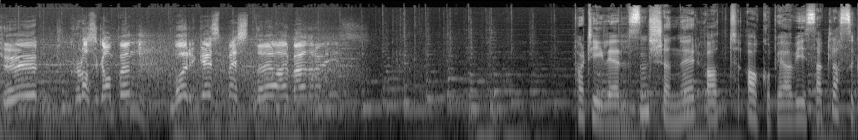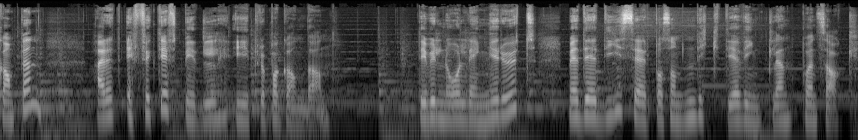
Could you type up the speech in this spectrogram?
Kjøp Klassekampen! Norges beste arbeideravis! Partiledelsen skjønner at AKP-avisa Klassekampen er et effektivt middel i propagandaen. De vil nå lenger ut med det de ser på som den viktige vinkelen på en sak.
